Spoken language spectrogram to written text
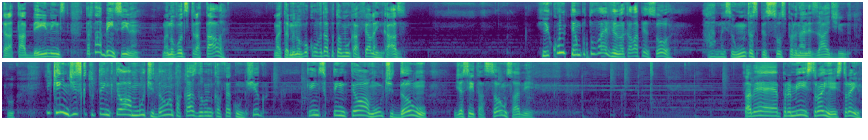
tratar bem nem. Tratar bem sim, né? Mas não vou destratá-la. Mas também não vou convidar para tomar um café lá em casa. E com o tempo tu vai vendo aquela pessoa. Ah, mas são muitas pessoas para analisar. Tu... E quem disse que tu tem que ter uma multidão na tua casa tomando café contigo? Quem disse que tem que ter uma multidão de aceitação, sabe? Sabe, é, pra mim é estranho, é estranho.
